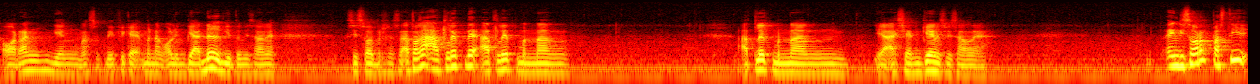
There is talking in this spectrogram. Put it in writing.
orang yang masuk TV kayak menang olimpiade gitu misalnya. Siswa berprestasi atau kan atlet deh atlet menang atlet menang ya Asian Games misalnya. Yang disorot pasti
